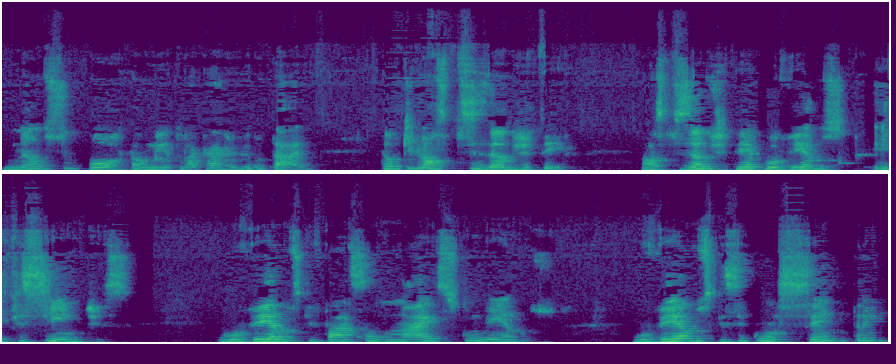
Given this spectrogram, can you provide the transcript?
não suporta aumento da carga tributária. Então, o que nós precisamos de ter? Nós precisamos ter governos eficientes, governos que façam mais com menos, governos que se concentrem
